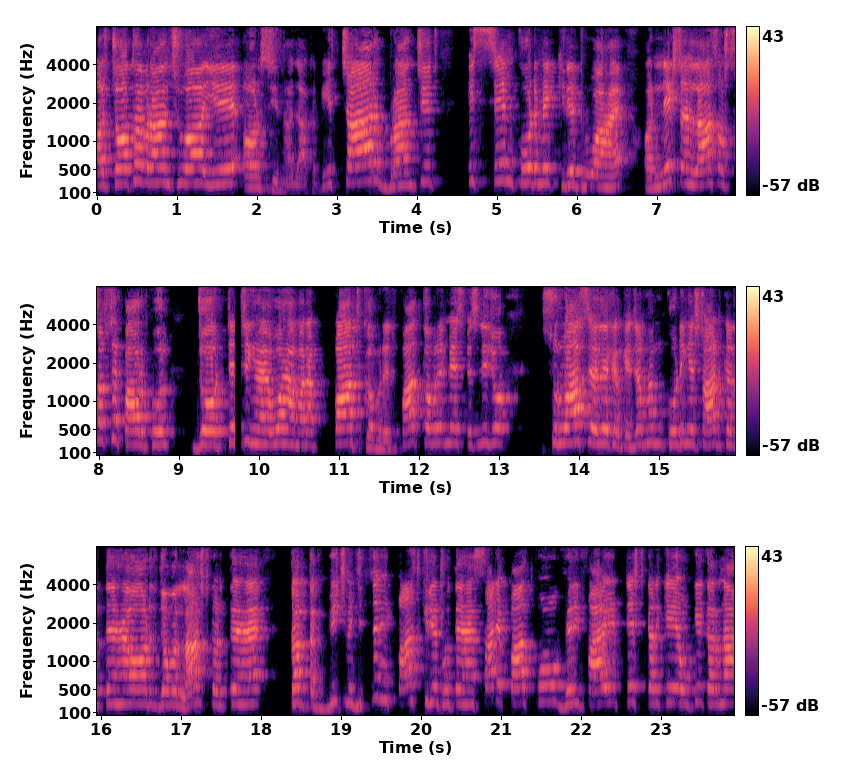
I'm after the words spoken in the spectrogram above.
और चौथा ब्रांच हुआ ये और सीधा जाकर ये चार ब्रांचेज इस सेम कोड में क्रिएट हुआ है, और नेक्स्ट एंड लास्ट और सबसे पावरफुल जो टेस्टिंग है, वो है हमारा पाथ कवरेज पाथ कवरेज में स्पेशली जो शुरुआत से लेकर के जब हम कोडिंग स्टार्ट करते हैं और जब लास्ट करते हैं तब तक बीच में जितने भी पाथ क्रिएट होते हैं, सारे पाथ को वेरीफाई टेस्ट करके ओके करना,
